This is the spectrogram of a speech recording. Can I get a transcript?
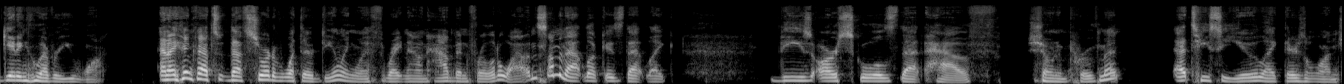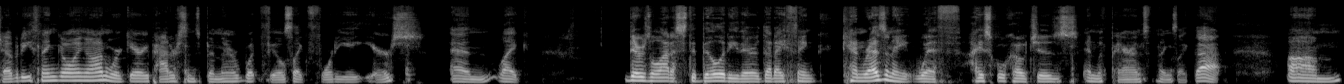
getting whoever you want? And i think that's that's sort of what they're dealing with right now and have been for a little while. And some of that look is that like these are schools that have shown improvement. At TCU, like there's a longevity thing going on where Gary Patterson's been there what feels like 48 years. And like there's a lot of stability there that I think can resonate with high school coaches and with parents and things like that. Um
